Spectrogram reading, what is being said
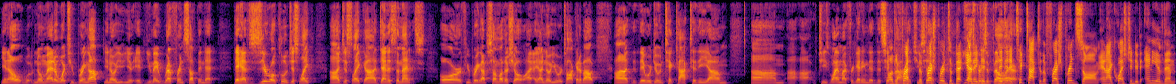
you know, no matter what you bring up, you know, you you, it, you may reference something that they have zero clue. Just like uh, just like uh, Dennis the Menace or if you bring up some other show. I, I know you were talking about uh, they were doing TikTok to the. Um, um, uh, uh, geez, why am I forgetting the the sitcom Oh, the, that you the said? Fresh Prince of Bel Yeah, Fresh they Prince did. They did a TikTok to the Fresh Prince song, and I questioned if any of them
